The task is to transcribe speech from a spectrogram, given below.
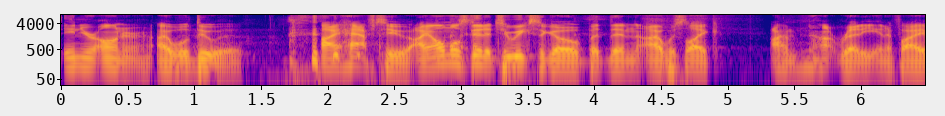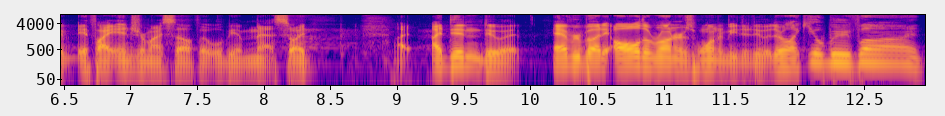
In your honor, I will do it. I have to. I almost did it two weeks ago, but then I was like, I'm not ready, and if I if I injure myself, it will be a mess. So I, I, I didn't do it. Everybody, all the runners wanted me to do it. They're like, "You'll be fine.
